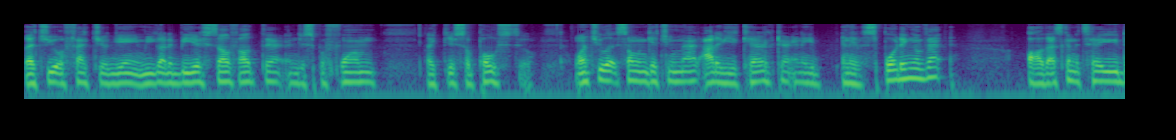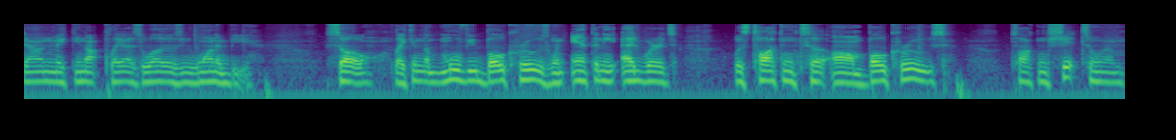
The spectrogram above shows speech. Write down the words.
let you affect your game. You got to be yourself out there and just perform like you're supposed to. Once you let someone get you mad out of your character in a in a sporting event, oh, that's going to tear you down, make you not play as well as you want to be. So, like in the movie Bo Cruz when Anthony Edwards was talking to um Bo Cruz, talking shit to him.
